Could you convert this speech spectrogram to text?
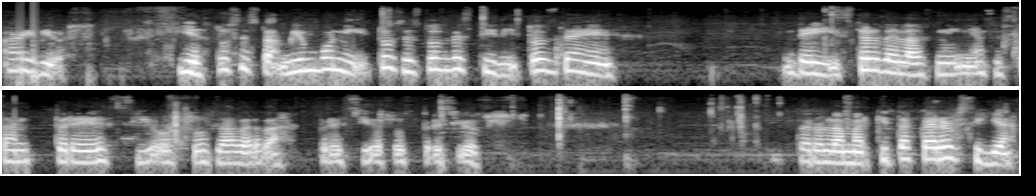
Ay, Dios. Y estos están bien bonitos, estos vestiditos de, de Easter de las niñas están preciosos, la verdad, preciosos, preciosos. Pero la marquita Carter sí ya,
